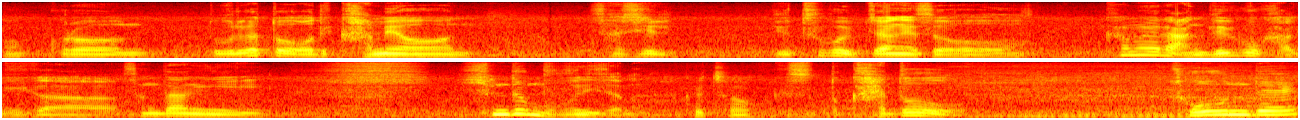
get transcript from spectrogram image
어? 그런 또 우리가 또 어디 가면 사실 유튜버 입장에서 카메라 안 들고 가기가 상당히 힘든 부분이잖아. 그쵸. 그래서 또 가도 좋은데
